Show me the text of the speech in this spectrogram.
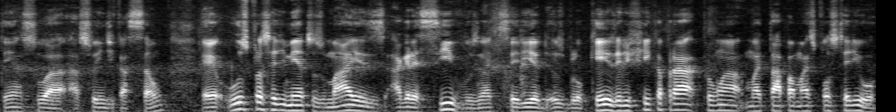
tem a, sua, a sua indicação. É, os procedimentos mais agressivos, né, que seria os bloqueios, ele fica para uma, uma etapa mais posterior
